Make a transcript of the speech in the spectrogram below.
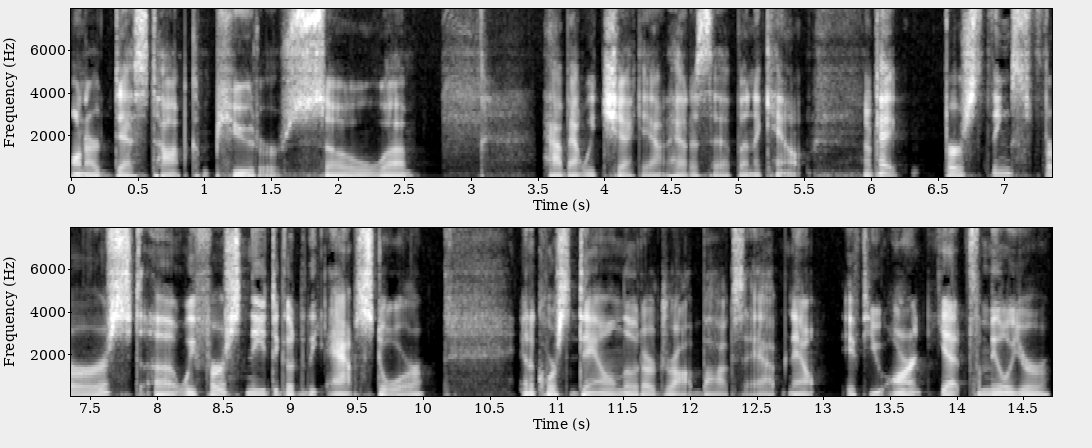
on our desktop computer. So, uh, how about we check out how to set up an account? Okay, first things first, uh, we first need to go to the App Store and, of course, download our Dropbox app. Now, if you aren't yet familiar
